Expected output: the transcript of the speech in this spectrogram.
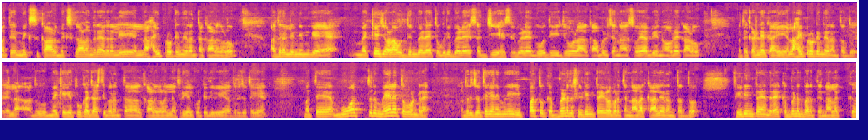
ಮತ್ತು ಮಿಕ್ಸ್ ಕಾಳು. ಮಿಕ್ಸ್ ಕಾಳು ಅಂದರೆ ಅದರಲ್ಲಿ ಎಲ್ಲ ಹೈ ಪ್ರೋಟೀನ್ ಇರೋಂಥ ಕಾಳುಗಳು. ಅದರಲ್ಲಿ ನಿಮಗೆ ಮೆಕ್ಕೆಜೋಳ, ಉದ್ದಿನಬೇಳೆ, ತೊಗರಿಬೇಳೆ, ಸಜ್ಜಿ, ಹೆಸರುಬೇಳೆ, ಗೋಧಿ, ಜೋಳ ಕಾಬೂಲ್ ಚನ್ನ ಸೋಯಾಬೀನು, ಅವರೆಕಾಳು ಮತ್ತು ಕಡಲೆಕಾಯಿ ಎಲ್ಲ ಹೈ ಪ್ರೋಟೀನ್ ಇರೋಂಥದ್ದು ಎಲ್ಲ. ಅದು ಮೇಕೆಗೆ ತೂಕ ಜಾಸ್ತಿ ಬರೋಂಥ ಕಾಳುಗಳೆಲ್ಲ ಫ್ರೀಯಲ್ಲಿ ಕೊಟ್ಟಿದ್ದೀವಿ ಅದ್ರ ಜೊತೆಗೆ. ಮತ್ತು ಮೂವತ್ತರ ಮೇಲೆ ತೊಗೊಂಡ್ರೆ ಅದ್ರ ಜೊತೆಗೆ ನಿಮಗೆ ಇಪ್ಪತ್ತು ಕಬ್ಬಿಣದ ಫೀಡಿಂಗ್ ಟ್ರೇಗಳು ಬರುತ್ತೆ. ನಾಲ್ಕು ಕಾಲಿರೋಂಥದ್ದು. ಫೀಡಿಂಗ್ ಟ್ರೈ ಅಂದರೆ ಕಬ್ಬಿಣದ ಬರುತ್ತೆ. ನಾಲ್ಕು,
